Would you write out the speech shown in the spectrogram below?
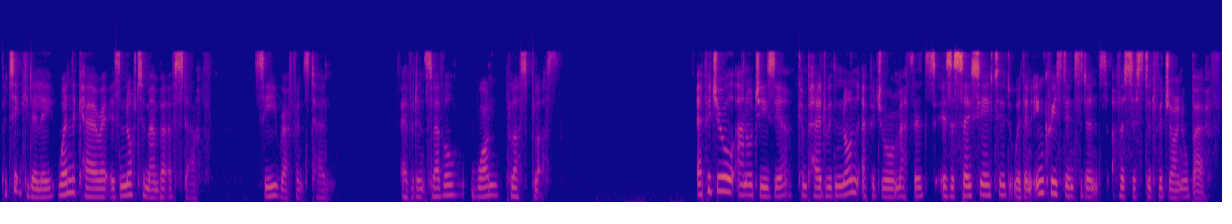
particularly when the carer is not a member of staff. See reference 10. Evidence level 1++. Epidural analgesia compared with non-epidural methods is associated with an increased incidence of assisted vaginal birth.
